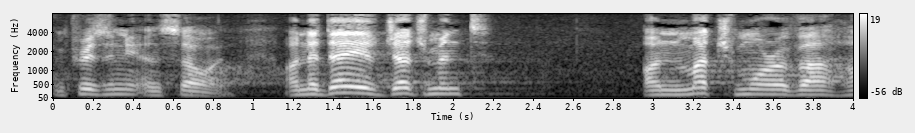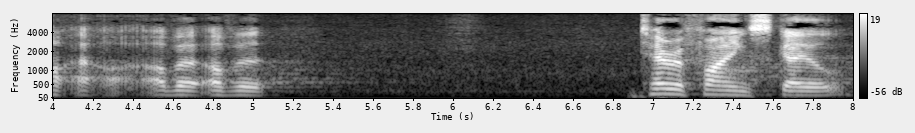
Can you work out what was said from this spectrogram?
imprison you, and so on. On the day of judgment, on much more of a, uh, of a, of a terrifying scale,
